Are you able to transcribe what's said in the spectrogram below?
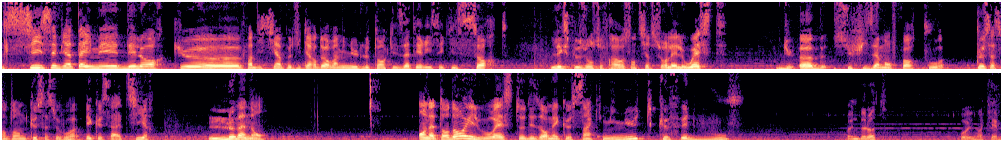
Si c'est bien timé, dès lors que, euh, enfin d'ici un petit quart d'heure, 20 minutes, le temps qu'ils atterrissent et qu'ils sortent, l'explosion se fera ressentir sur l'aile ouest du hub suffisamment forte pour que ça s'entende, que ça se voit et que ça attire le manant. En attendant, il vous reste désormais que 5 minutes. Que faites-vous? Une belote? Oui, un Kems.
